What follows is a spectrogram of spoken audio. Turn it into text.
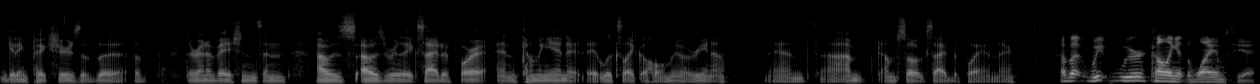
and getting pictures of the of the renovations, and I was I was really excited for it. And coming in, it, it looks like a whole new arena, and uh, I'm I'm so excited to play in there. How about we we're calling it the YMCA,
